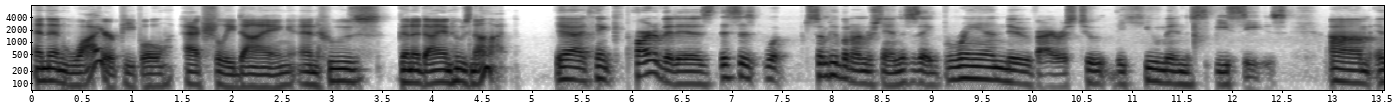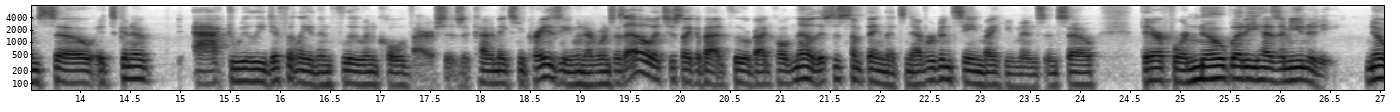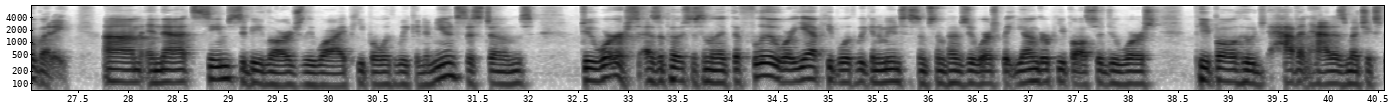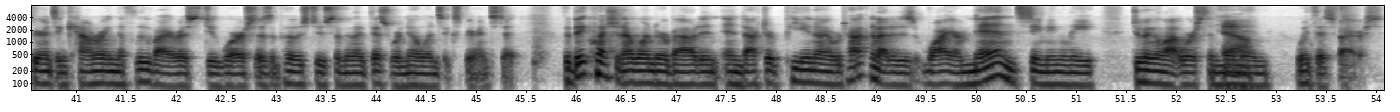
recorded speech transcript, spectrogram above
And then why are people actually dying and who's going to die and who's not? Yeah, I think part of it is this is what some people don't understand. This is a brand new virus to the human species. Um, and so it's going to act really differently than flu and cold viruses. It kind of makes me crazy when everyone says, oh, it's just like a bad flu or bad cold. No, this is something that's never been seen by humans. And so therefore, nobody has immunity. Nobody. Um, and that seems to be largely why people with weakened immune systems do worse as opposed to something like the flu where yeah people with weakened immune systems sometimes do worse but younger people also do worse people who haven't had as much experience encountering the flu virus do worse as opposed to something like this where no one's experienced it the big question i wonder about and, and dr p and i were talking about it is why are men seemingly doing a lot worse than Yeah. women with this virus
